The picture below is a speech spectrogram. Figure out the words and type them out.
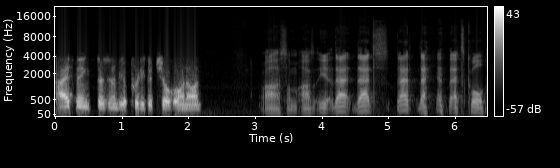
I think there's going to be a pretty good show going on. Awesome, awesome. Yeah, that that's that, that that's cool.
